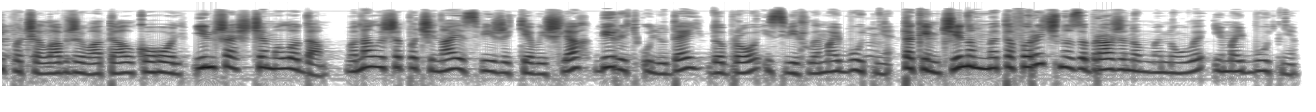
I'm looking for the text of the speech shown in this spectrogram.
і почала вживати алкоголь. Інша ще молода. Вона лише починає свій життєвий шлях, вірить у людей, добро і світле майбутнє. Таким чином метафорично зображено минуле і майбутнє.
